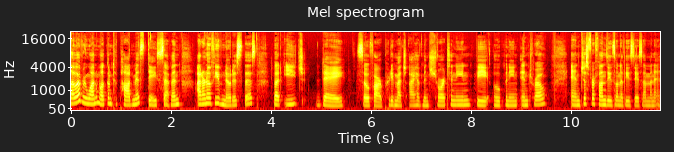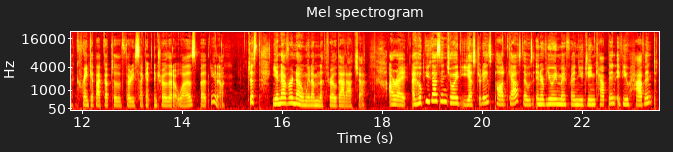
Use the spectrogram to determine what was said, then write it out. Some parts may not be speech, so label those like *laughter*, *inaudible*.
Hello, everyone. Welcome to Podmas Day 7. I don't know if you've noticed this, but each day so far, pretty much, I have been shortening the opening intro. And just for funsies, one of these days, I'm going to crank it back up to the 30 second intro that it was. But, you know, just you never know when I'm going to throw that at you. All right. I hope you guys enjoyed yesterday's podcast. I was interviewing my friend Eugene Kaplan. If you haven't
